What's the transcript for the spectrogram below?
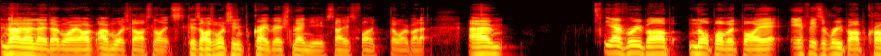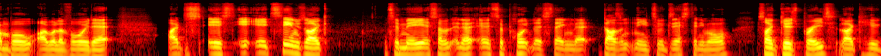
No, no, no, don't worry. I, I haven't watched last night's because I was watching Great British Menu, so it's fine. Don't worry about it. Um, Yeah, rhubarb. Not bothered by it. If it's a rhubarb crumble, I will avoid it. I just it's, it, it seems like to me it's a it's a pointless thing that doesn't need to exist anymore. It's like gooseberries. Like who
